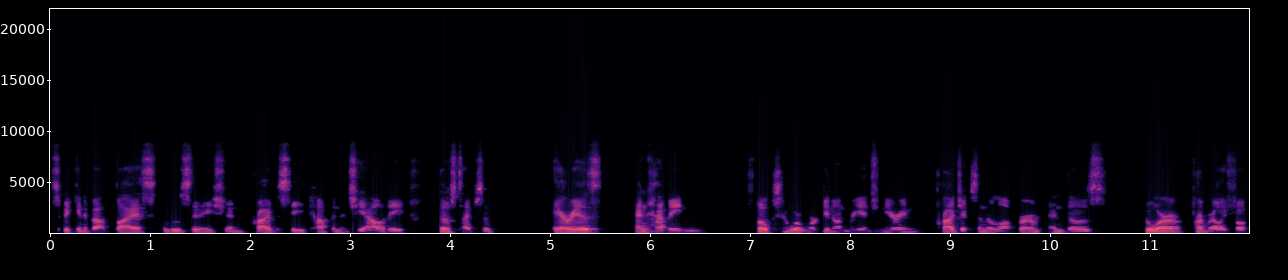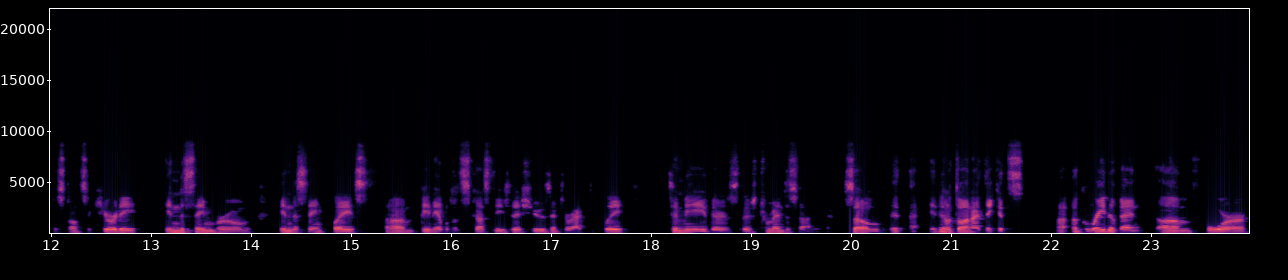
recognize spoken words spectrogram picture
speaking about bias, hallucination, privacy, confidentiality, those types of areas. And having folks who are working on reengineering projects in the law firm and those who are primarily focused on security in the same room, in the same place, um, being able to discuss these issues interactively. To me, there's there's tremendous value there. So, it, you know, Dawn, I think it's a great event um, for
